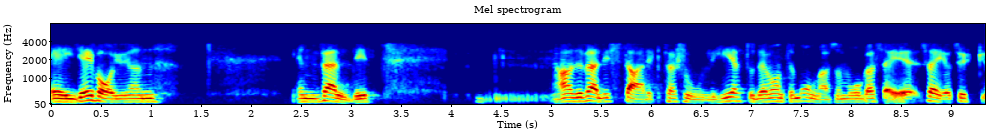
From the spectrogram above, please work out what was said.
AJ var ju en, en väldigt, han hade väldigt stark personlighet och det var inte många som vågade säga, säga och tycka,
